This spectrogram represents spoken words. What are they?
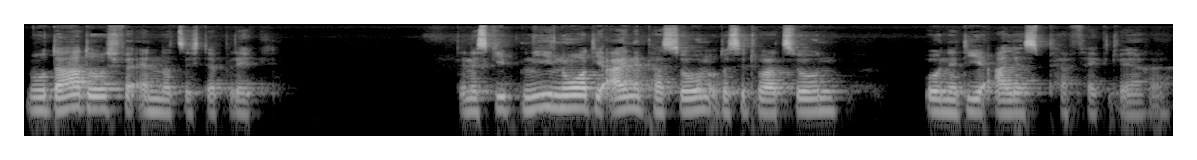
Nur dadurch verändert sich der Blick. Denn es gibt nie nur die eine Person oder Situation ohne die alles perfekt wäre.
